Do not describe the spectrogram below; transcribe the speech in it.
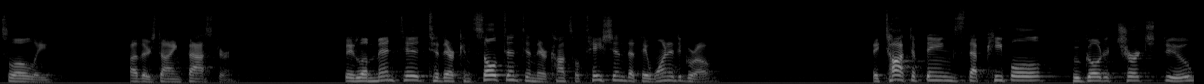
slowly, others dying faster. They lamented to their consultant in their consultation that they wanted to grow. They talked of things that people who go to church do.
